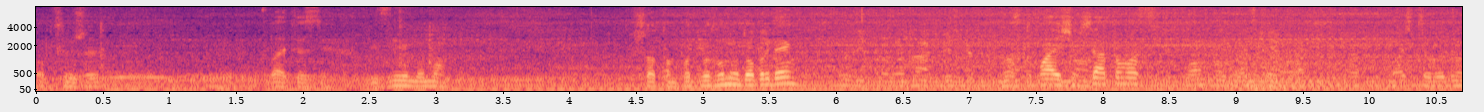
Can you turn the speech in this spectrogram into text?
Хлопці вже давайте зні- знімемо. Що там по двигуну? Добрий день. З Наступаючим святом вас. Бачите, видно.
